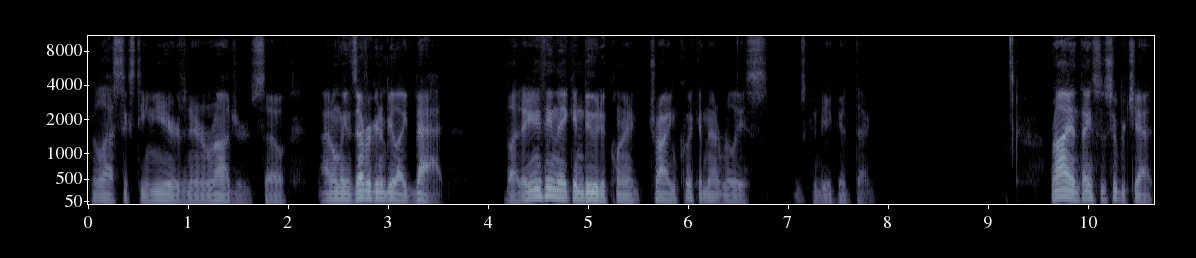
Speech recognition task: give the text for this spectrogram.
for the last 16 years in Aaron Rodgers. So I don't think it's ever going to be like that. But anything they can do to try and quicken that release is going to be a good thing. Ryan, thanks for super chat.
